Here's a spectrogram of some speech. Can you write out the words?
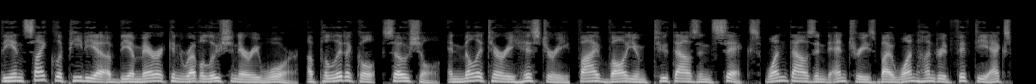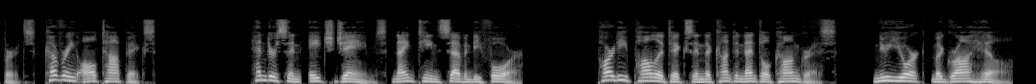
The Encyclopedia of the American Revolutionary War, A Political, Social, and Military History 5 volume 2006 1000 entries by 150 experts, covering all topics Henderson, H. James 1974. Party Politics in the Continental Congress. New York, McGraw-Hill.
